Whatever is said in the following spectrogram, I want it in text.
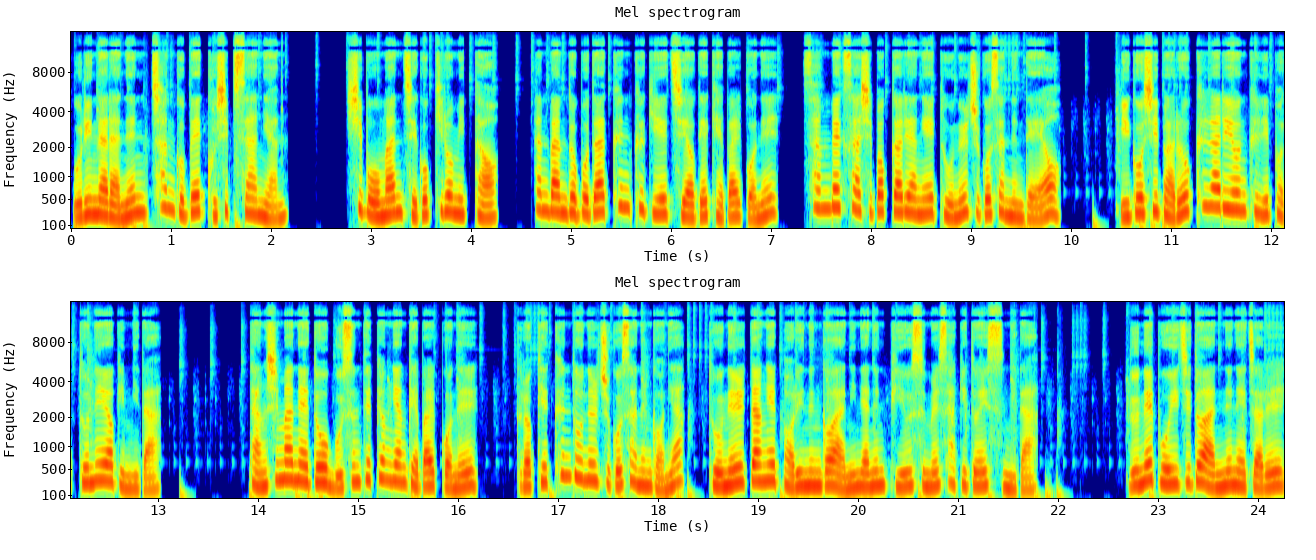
우리나라는 1994년 15만 제곱킬로미터 한반도보다 큰 크기의 지역의 개발권을 340억가량의 돈을 주고 샀는데요. 이곳이 바로 클라리온 클리퍼톤 해역입니다. 당시만 해도 무슨 태평양 개발권을 그렇게 큰 돈을 주고 사는 거냐? 돈을 땅에 버리는 거 아니냐는 비웃음을 사기도 했습니다. 눈에 보이지도 않는 해저를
